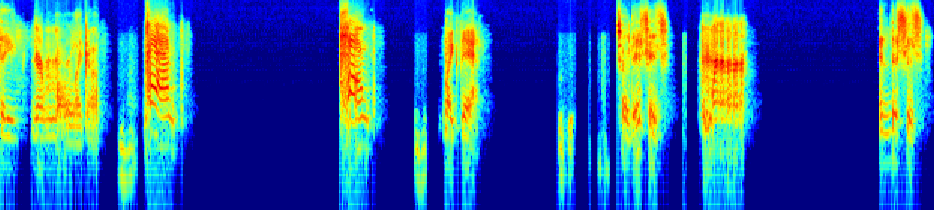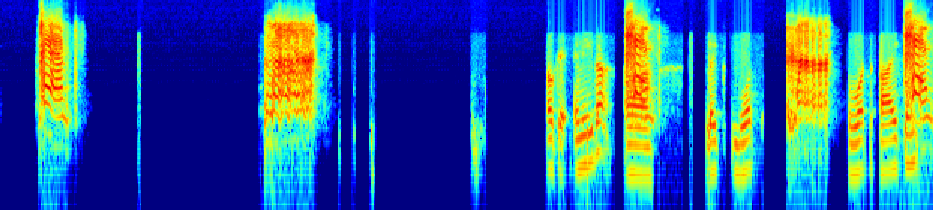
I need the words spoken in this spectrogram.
They they're more like a Mhm. honk, honk, Mhm. like that. Okay. So this is, and this is honk. Okay, Anita, uh, like what what I can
